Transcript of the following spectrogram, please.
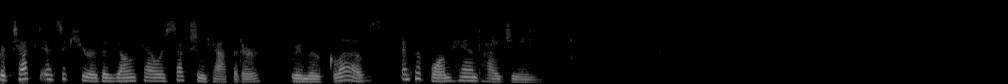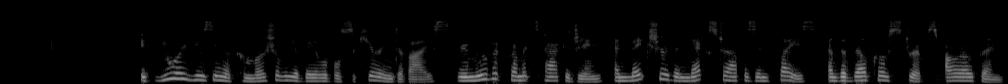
Protect and secure the Yankauer suction catheter, remove gloves, and perform hand hygiene. If you are using a commercially available securing device, remove it from its packaging and make sure the neck strap is in place and the Velcro strips are open.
